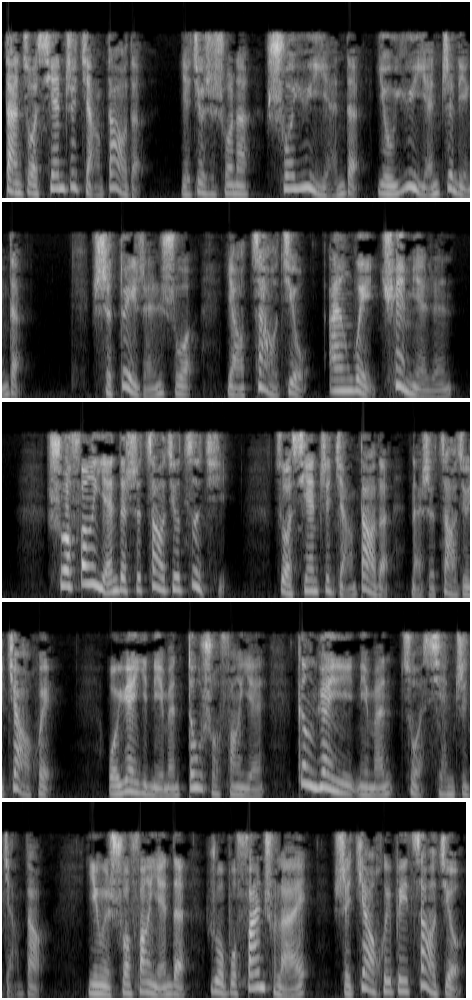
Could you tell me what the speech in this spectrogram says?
但做先知讲道的，也就是说呢，说预言的，有预言之灵的，是对人说，要造就。安慰、劝勉人，说方言的是造就自己；做先知讲道的乃是造就教会。我愿意你们都说方言，更愿意你们做先知讲道，因为说方言的若不翻出来，使教会被造就，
